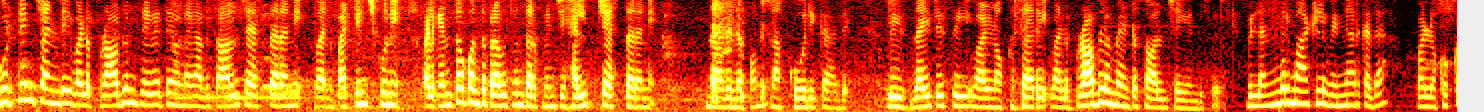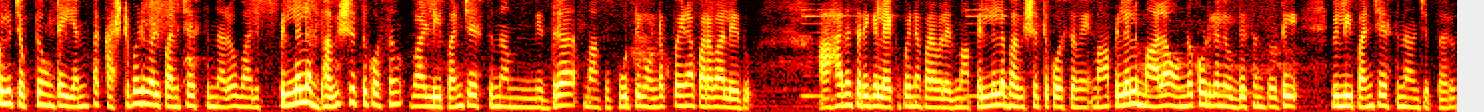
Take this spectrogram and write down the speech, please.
గుర్తించండి. వాళ్ళ ప్రాబ్లమ్స్ ఏవైతే ఉన్నాయో అవి సాల్వ్ చేస్తారని వారిని పట్టించుకుని వాళ్ళకి ఎంతో కొంత ప్రభుత్వం తరపు నుంచి హెల్ప్ చేస్తారని నా విన్నపం నా కోరిక అదే. ప్లీజ్ దయచేసి వాళ్ళని ఒక్కసారి వాళ్ళ ప్రాబ్లం ఏంటో సాల్వ్ చేయండి సార్ వీళ్ళందరి మాటలు విన్నారు కదా? వాళ్ళు ఒక్కొక్కరు చెప్తూ ఉంటే ఎంత కష్టపడి వాళ్ళు పనిచేస్తున్నారో వాళ్ళ పిల్లల భవిష్యత్తు కోసం వాళ్ళు ఈ పని చేస్తున్నాం నిద్ర మాకు పూర్తిగా ఉండకపోయినా పర్వాలేదు. ఆహారం సరిగ్గా లేకపోయినా పర్వాలేదు. మా పిల్లల భవిష్యత్తు కోసమే మా పిల్లలు మాలా ఉండకూడదనే ఉద్దేశంతో వీళ్ళు ఈ పని చేస్తున్నామని చెప్పారు.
